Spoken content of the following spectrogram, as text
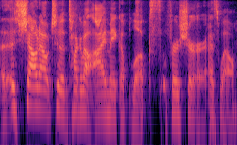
a shout out to talk about eye makeup looks for sure as well.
